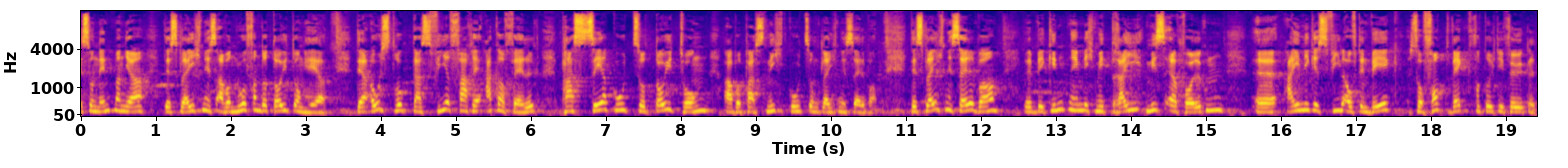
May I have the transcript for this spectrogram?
So nennt man ja das Gleichnis, aber nur von der Deutung her. Der Ausdruck das vierfache Ackerfeld passt sehr gut zur Deutung, aber passt nicht gut zum Gleichnis selber. Das Gleichnis selber äh, beginnt nämlich mit drei Misserfolgen. Äh, einiges fiel auf den Weg, sofort weg durch die Vögel,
